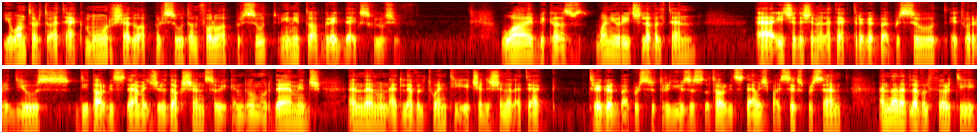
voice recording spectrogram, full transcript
You want her to attack more shadow up pursuit and follow up pursuit, you need to upgrade the exclusive. Why? Because when you reach level 10, uh, each additional attack triggered by pursuit, it will reduce the target's damage reduction so you can do more damage. And then at level 20, each additional attack triggered by pursuit reduces the target's damage by 6%. And then at level 30,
